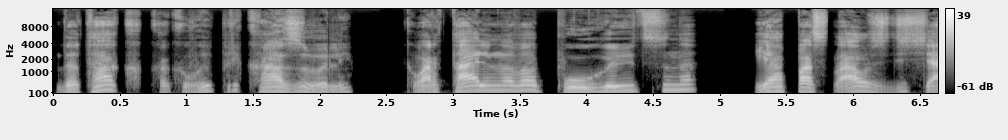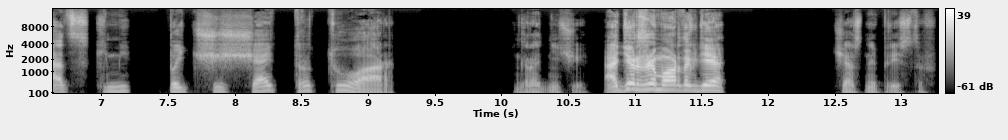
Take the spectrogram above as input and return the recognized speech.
Да так, как вы приказывали. Квартального Пуговицына я послал с десятскими подчищать тротуар. Городничий. А Держиморда где? Частный пристав.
